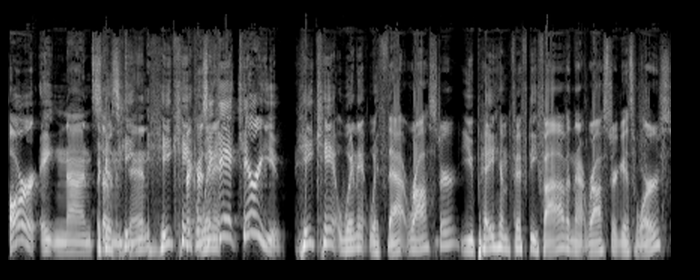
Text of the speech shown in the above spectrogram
are 8 and 9, 7 Because and he 10 he can't because he it. can't carry you. he can't win it with that roster. You pay him 55 and that roster gets worse.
